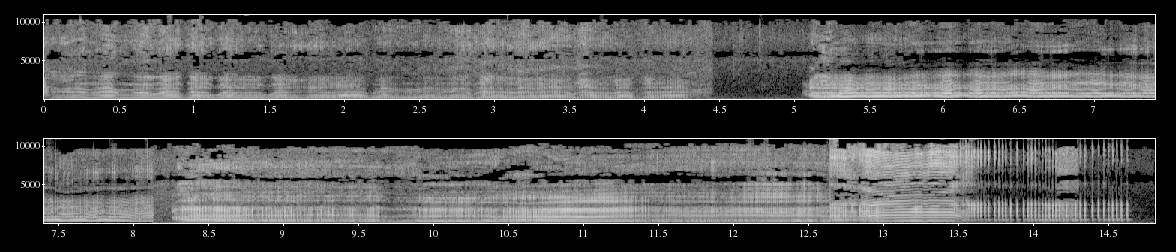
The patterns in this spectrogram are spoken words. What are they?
Oh,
